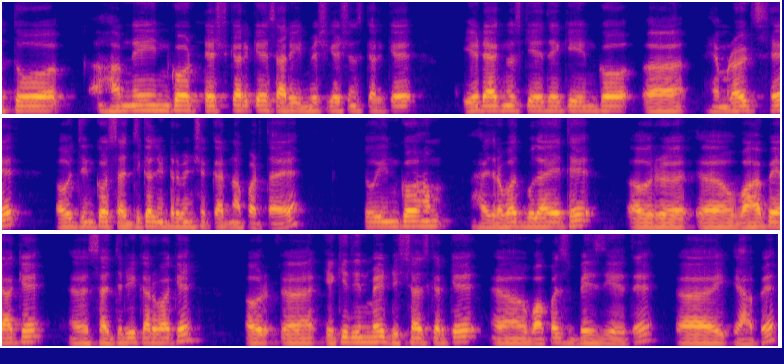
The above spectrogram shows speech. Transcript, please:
तो हमने इनको टेस्ट करके, सारे इन्वेस्टिगेशंस करके ये डायग्नोस किए थे कि इनको हेमरॉइड्स है और जिनको सर्जिकल इंटरवेंशन करना पड़ता है। तो इनको हम हैदराबाद बुलाए थे और वहाँ पे आके सर्जरी करवा के और एक ही दिन में डिस्चार्ज करके वापस भेज दिए थे यहाँ पे।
